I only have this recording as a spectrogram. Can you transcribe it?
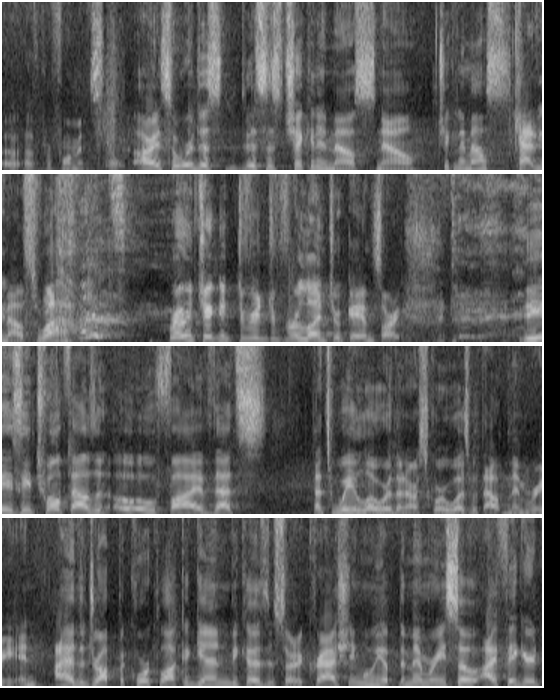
uh, of performance. All right, so we're just this is chicken and mouse now. Chicken and mouse? Cat and mouse. Wow. we're having chicken for lunch. Okay, I'm sorry. You see 12,005. That's that's way lower than our score was without memory. And I had to drop the core clock again because it started crashing when we upped the memory. So I figured,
